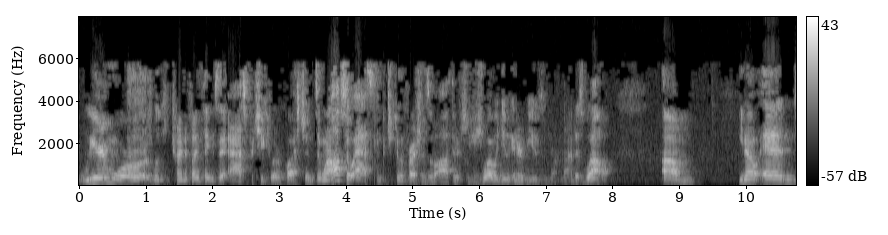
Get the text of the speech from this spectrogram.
we're more looking, trying to find things that ask particular questions, and we're also asking particular questions of authors, which is why we do interviews and whatnot as well. Um, you know, and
